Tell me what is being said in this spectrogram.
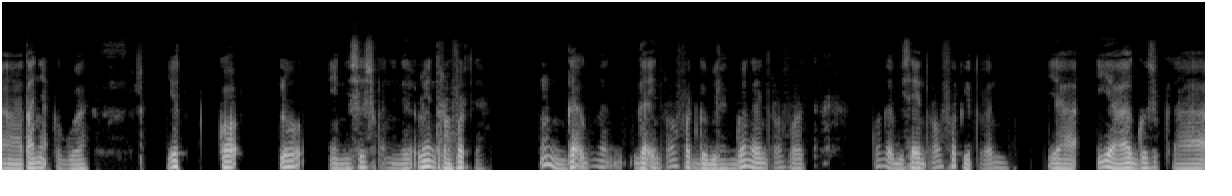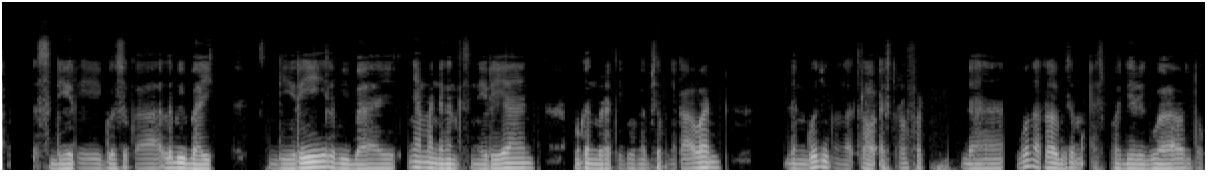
uh, tanya ke gue yuk kok lu ini sih suka nyindir lu introvert ya? Enggak gue enggak introvert gue bilang gue enggak introvert gue nggak bisa introvert gitu kan. Ya iya gue suka sendiri gue suka lebih baik sendiri lebih baik nyaman dengan kesendirian bukan berarti gue nggak bisa punya kawan. Dan gue juga nggak terlalu ekstrovert dan gue nggak terlalu bisa mengekspos diri gue untuk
